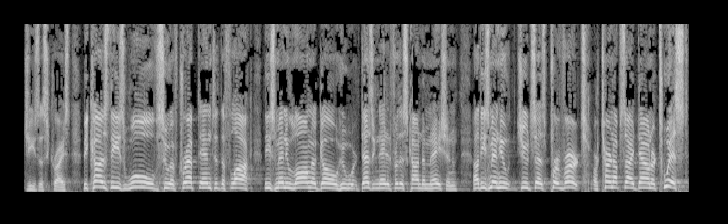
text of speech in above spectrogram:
Jesus Christ. Because these wolves who have crept into the flock, these men who long ago who were designated for this condemnation, uh, these men who Jude says pervert or turn upside down or twist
